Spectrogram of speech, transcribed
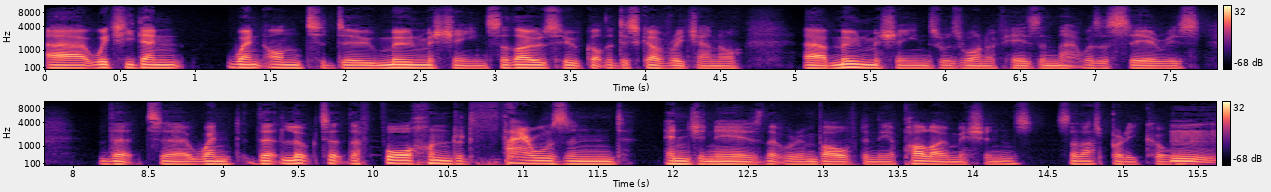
uh, which he then went on to do Moon Machines. So those who've got the Discovery Channel, uh, Moon Machines was one of his, and that was a series that uh, went that looked at the four hundred thousand engineers that were involved in the Apollo missions. So that's pretty cool. Hmm.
